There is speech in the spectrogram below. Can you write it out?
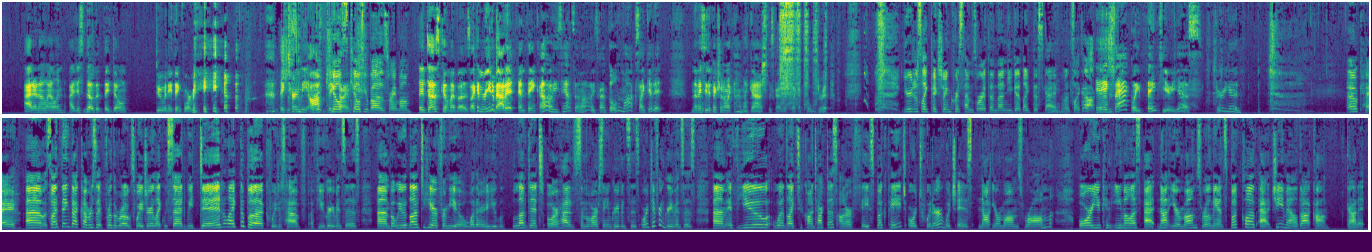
I don't know, Ellen. I just know that they don't do anything for me. they just- turn me off it big kills time. kills your buzz right mom It does kill my buzz. I can read about it and think, oh, he's handsome. Oh, he's got golden locks. I get it. And then I see the picture and I'm like, oh my gosh, this guy looks like a total drip. You're just like picturing Chris Hemsworth, and then you get like this guy, mm. and it's like, oh, gosh. Exactly. Thank you. Yes. Very good. Okay. Um, so I think that covers it for the Rogues Wager. Like we said, we did like the book. We just have a few grievances, um, but we would love to hear from you, whether you loved it or had some of our same grievances or different grievances. Um, if you would like to contact us on our Facebook page or Twitter, which is Not Your Mom's Rom, or you can email us at Not Your Mom's Romance Book Club at gmail.com. Got it.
